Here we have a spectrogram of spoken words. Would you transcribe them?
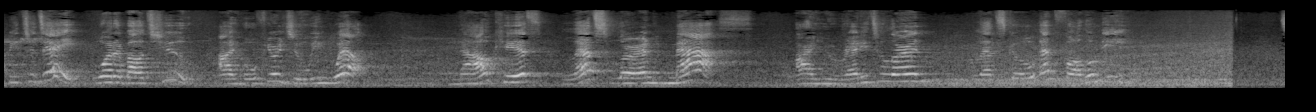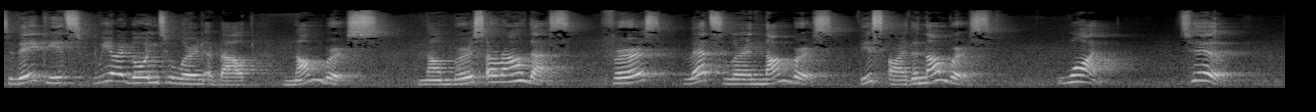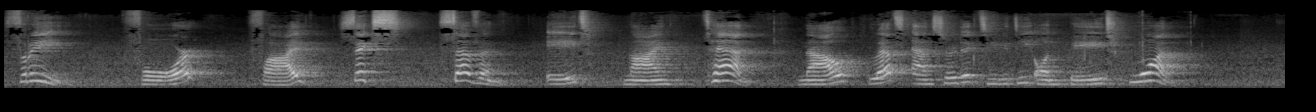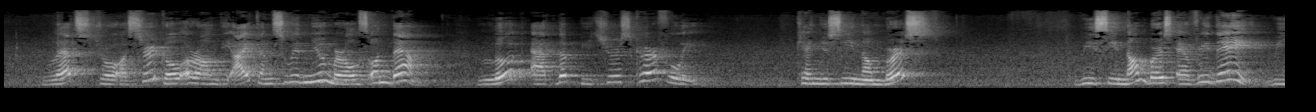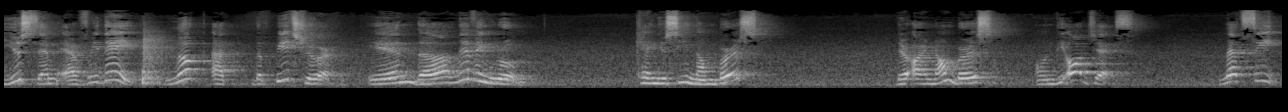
happy today. What about you? I hope you're doing well. Now kids, let's learn math. Are you ready to learn? Let's go and follow me. Today kids, we are going to learn about numbers. Numbers around us. First, let's learn numbers. These are the numbers. 1, 2, 3, 4, 5, 6, 7, 8, 9, 10. Now, let's answer the activity on page 1. Let's draw a circle around the items with numerals on them. Look at the pictures carefully. Can you see numbers? We see numbers every day. We use them every day. Look at the picture in the living room. Can you see numbers? There are numbers on the objects. Let's see.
